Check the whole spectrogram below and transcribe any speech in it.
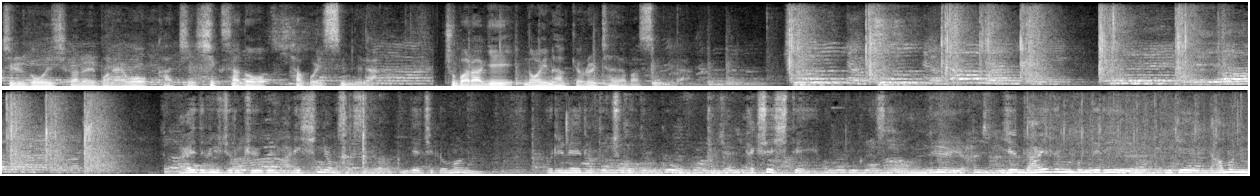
즐거운 시간을 보내고 같이 식사도 하고 있습니다. 주바락이 노인 학교를 찾아봤습니다. 아이들 위주로 교육을 많이 신경 썼어요. 근데 지금은 어린애들도 줄어들고 이제 100세 시대예요. 그래서 이제 나이 든 분들이 이게 남은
